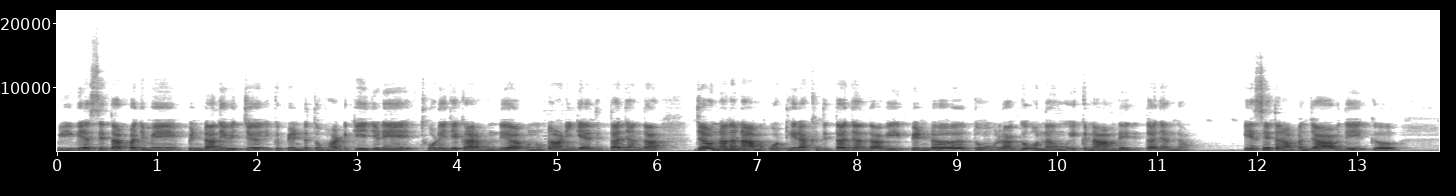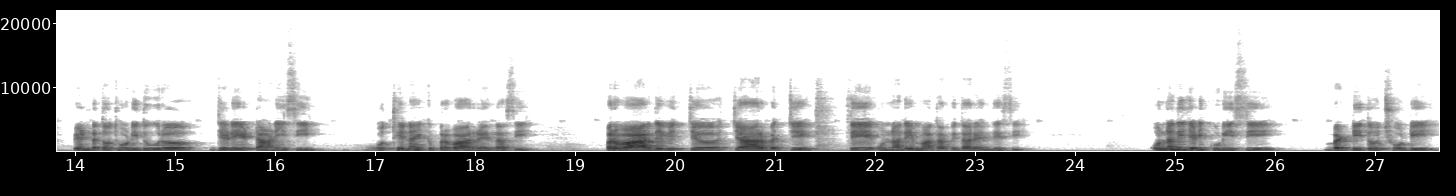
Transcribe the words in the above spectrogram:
ਵੀ ਵੈਸੇ ਤਾਂ ਆਪਾਂ ਜਿਵੇਂ ਪਿੰਡਾਂ ਦੇ ਵਿੱਚ ਇੱਕ ਪਿੰਡ ਤੋਂ ਹਟ ਕੇ ਜਿਹੜੇ ਥੋੜੇ ਜਿਹੇ ਘਰ ਹੁੰਦੇ ਆ, ਉਹਨੂੰ ਢਾਣੀ ਕਹਿ ਦਿੱਤਾ ਜਾਂਦਾ ਜਾਂ ਉਹਨਾਂ ਦਾ ਨਾਮ ਕੋਠੇ ਰੱਖ ਦਿੱਤਾ ਜਾਂਦਾ ਵੀ ਪਿੰਡ ਤੋਂ ਅਲੱਗ ਉਹਨਾਂ ਨੂੰ ਇੱਕ ਨਾਮ ਦੇ ਦਿੱਤਾ ਜਾਂਦਾ। ਇਸੇ ਤਰ੍ਹਾਂ ਪੰਜਾਬ ਦੇ ਇੱਕ ਪਿੰਡ ਤੋਂ ਥੋੜੀ ਦੂਰ ਜਿਹੜੇ ਢਾਣੀ ਸੀ, ਉੱਥੇ ਨਾ ਇੱਕ ਪਰਿਵਾਰ ਰਹਿੰਦਾ ਸੀ। ਪਰਿਵਾਰ ਦੇ ਵਿੱਚ ਚਾਰ ਬੱਚੇ ਤੇ ਉਹਨਾਂ ਦੇ ਮਾਤਾ-ਪਿਤਾ ਰਹਿੰਦੇ ਸੀ। ਉਹਨਾਂ ਦੀ ਜਿਹੜੀ ਕੁੜੀ ਸੀ ਵੱਡੀ ਤੋਂ ਛੋਟੀ,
